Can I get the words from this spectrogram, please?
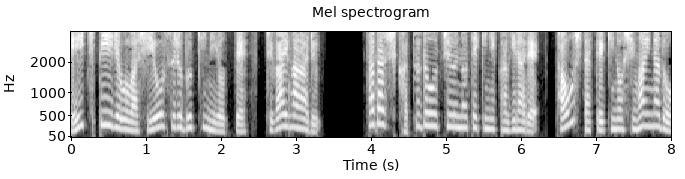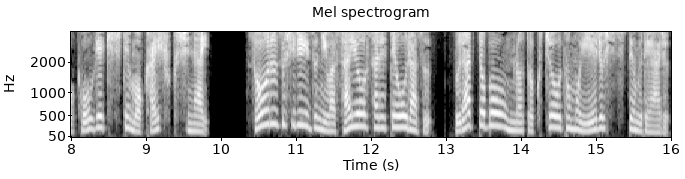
HP 量は使用する武器によって違いがある。ただし活動中の敵に限られ、倒した敵の死骸などを攻撃しても回復しない。ソウルズシリーズには採用されておらず、ブラッドボーンの特徴とも言えるシステムである。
